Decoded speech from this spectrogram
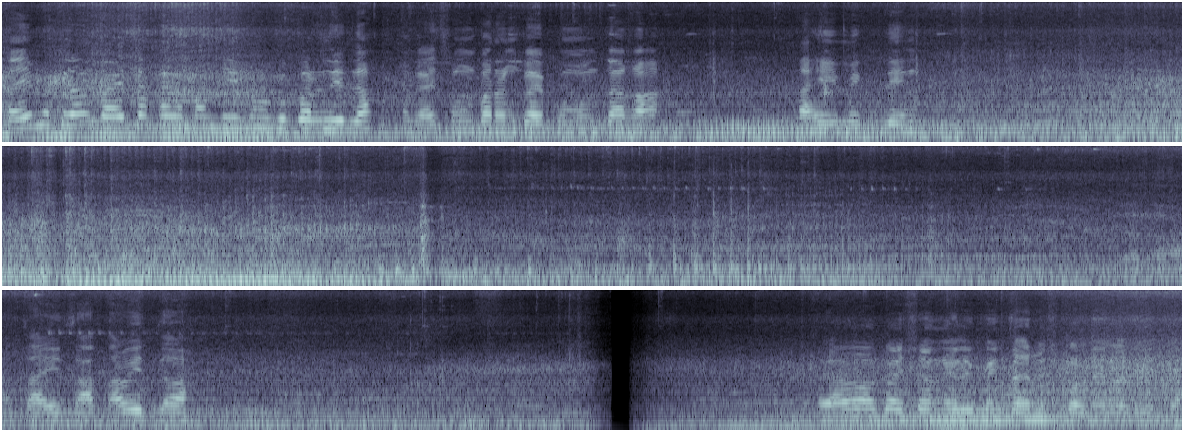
tahimik lang kahit saan ka naman din yung lugar nila. Kahit sa barangay pumunta ka tahimik din. Ayan o tayo tatawid na kaya mga guys yung elementary school nila dito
